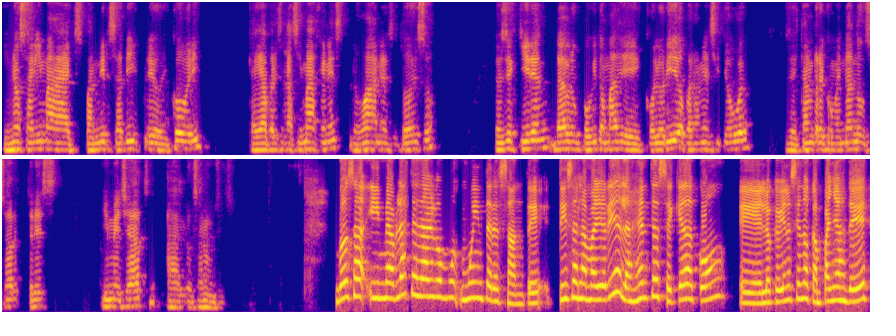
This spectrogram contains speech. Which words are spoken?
y no se anima a expandirse a display o discovery, que ahí aparecen las imágenes, los banners y todo eso. Entonces quieren darle un poquito más de colorido para mí al sitio web. Entonces están recomendando usar tres image ads a los anuncios. Goza, y me hablaste de algo muy, interesante. Dices, la mayoría de la gente se queda con eh, lo que viene siendo campañas de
